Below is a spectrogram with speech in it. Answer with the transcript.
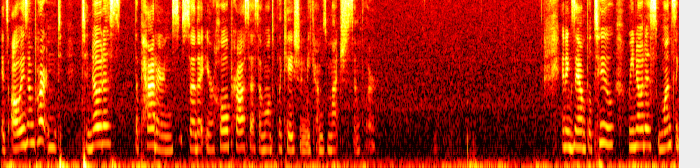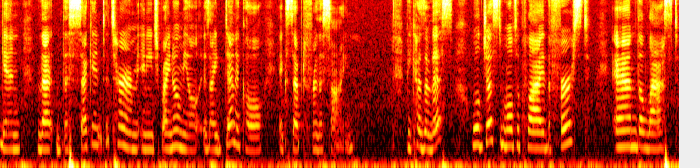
It's always important to notice the patterns so that your whole process of multiplication becomes much simpler. In example 2, we notice once again that the second term in each binomial is identical except for the sign. Because of this, we'll just multiply the first and the last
